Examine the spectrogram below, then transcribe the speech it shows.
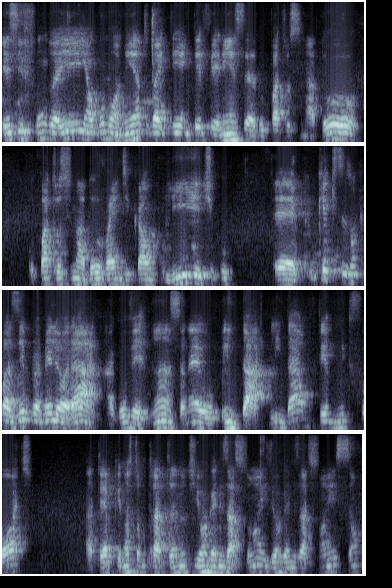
esse fundo aí, em algum momento, vai ter a interferência do patrocinador, o patrocinador vai indicar um político, é, o que, é que vocês vão fazer para melhorar a governança, né, ou blindar? Blindar é um termo muito forte, até porque nós estamos tratando de organizações, e organizações são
